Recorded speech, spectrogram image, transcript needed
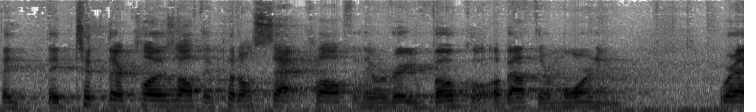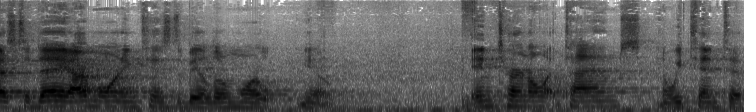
They they took their clothes off, they put on sackcloth, and they were very vocal about their mourning. Whereas today, our mourning tends to be a little more, you know, internal at times, and we tend to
